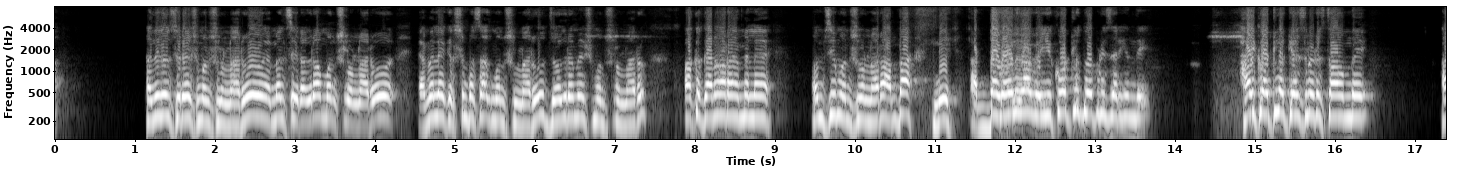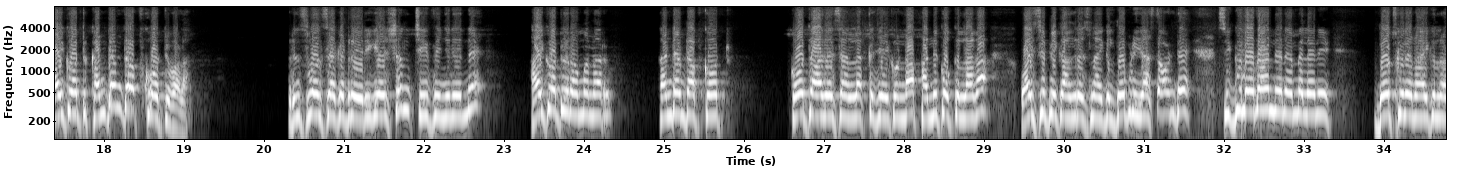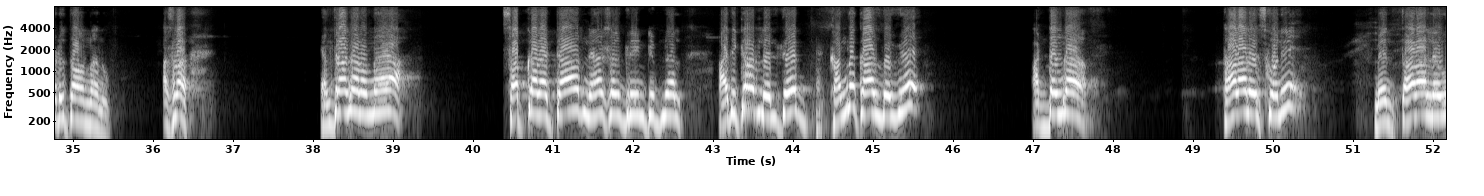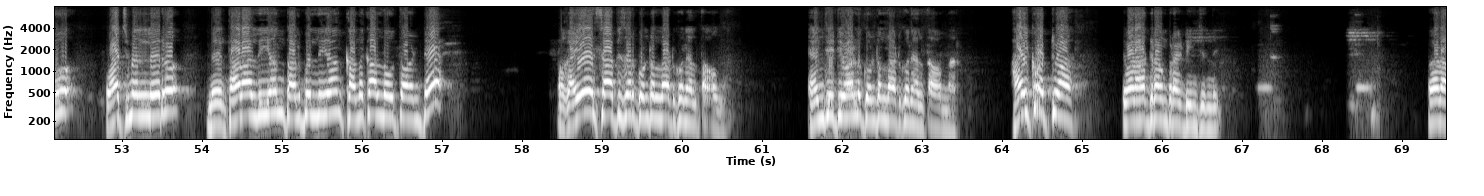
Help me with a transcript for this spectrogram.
అందుకని సురేష్ మనుషులు ఉన్నారు ఎమ్మెల్సీ రఘురామ్ మనుషులు ఉన్నారు ఎమ్మెల్యే కృష్ణప్రసాద్ మనుషులు ఉన్నారు జోగి రమేష్ మనుషులు ఉన్నారు పక్క గన్నవరం ఎమ్మెల్యే వంశీ మనుషులు ఉన్నారు. అంతా నీ అడ్డవేలుగా వెయ్యి కోట్లు దోపిడీ జరిగింది. హైకోర్టులో కేసు నడుస్తూ ఉంది. High court contempt of court ఇవాళ. ప్రిన్సిపల్ సెక్రటరీ ఇరిగేషన్ చీఫ్ ఇంజనీర్ని హైకోర్టు రమ్మన్నారు. Contempt of court. కోర్టు ఆదేశాన్ని లెక్క చేయకుండా పందికొక్కుల్లాగా వైసీపీ కాంగ్రెస్ నాయకులు దోపిడీ చేస్తా ఉంటే సిగ్గు లేదా? అని నేను ఎమ్మెల్యేని దోచుకునే నాయకులను అడుగుతా ఉన్నాను. అసలు యంత్రాంగాలు ఉన్నాయా? Sub collector national green tribunal అధికారులు వెళ్తే కన్న కాలు దొవ్వి అడ్డంగా తాళాలు వేసుకొని మేము తాళాలు లేవు వాచ్మెన్ లేరు మేము తాళాలు తీయం తలుపులు తీయం కనకాలు తవ్వుతాం అంటే ఒక ఐఏఎస్ ఆఫీసర్ గుంటలు దాటుకొని వెళ్తా ఉంది ఎన్జిటి వాళ్ళు గుంటలు దాటుకొని వెళ్తా ఉన్నారు. హైకోర్టు ఇవాళ ఆగ్రహం ప్రకటించింది. ఇవాళ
